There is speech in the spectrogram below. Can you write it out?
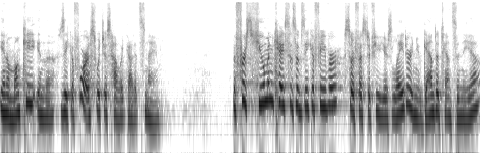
in a monkey in the Zika forest, which is how it got its name. The first human cases of Zika fever surfaced a few years later in Uganda, Tanzania.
